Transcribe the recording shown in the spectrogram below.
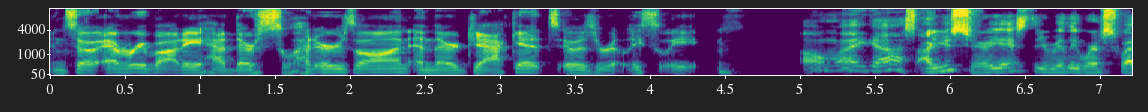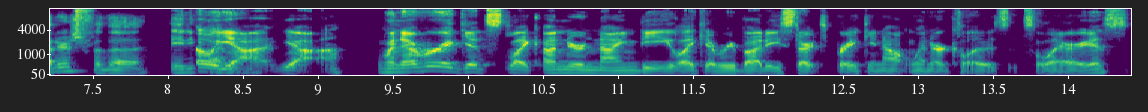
And so everybody had their sweaters on and their jackets. It was really sweet. Oh my gosh. Are you serious? Do you really wear sweaters for the 85? Oh, yeah. Yeah. Whenever it gets like under 90, like everybody starts breaking out winter clothes. It's hilarious.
